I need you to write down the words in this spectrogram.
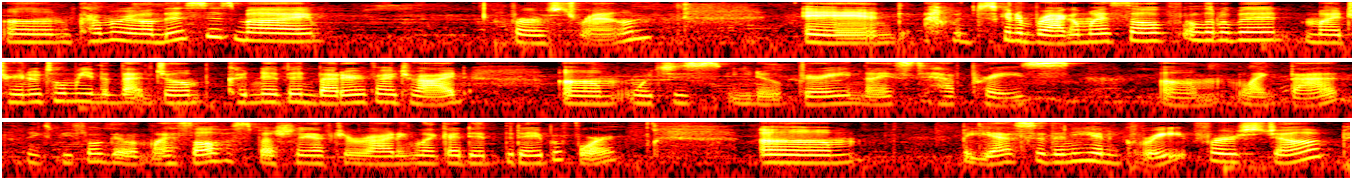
Um, come around. This is my first round. And I'm just going to brag on myself a little bit. My trainer told me that that jump couldn't have been better if I tried, um, which is, you know, very nice to have praise um, like that. Makes me feel good with myself, especially after riding like I did the day before. Um, but yeah, so then he had great first jump.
